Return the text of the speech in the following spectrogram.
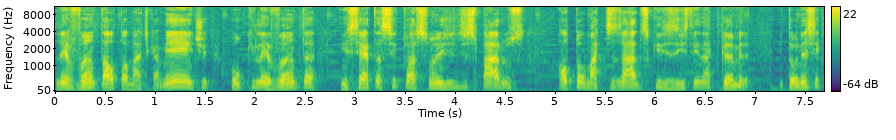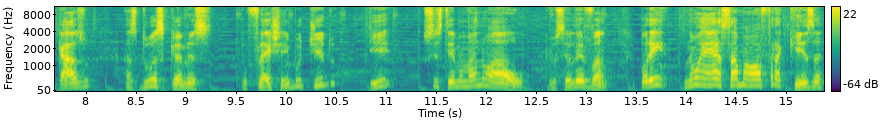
levanta automaticamente ou que levanta em certas situações de disparos automatizados que existem na câmera. Então, nesse caso, as duas câmeras o flash é embutido e o sistema manual que você levanta. Porém, não é essa a maior fraqueza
